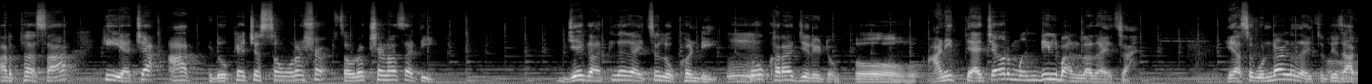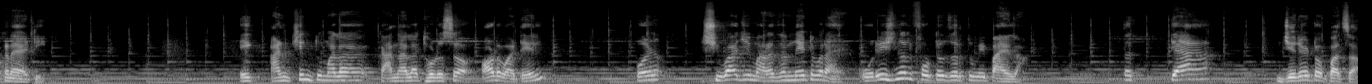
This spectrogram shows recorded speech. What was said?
अर्थ असा की याच्या आत डोक्याच्या संरक्ष संरक्षणासाठी जे घातलं जायचं लोखंडी. तो खरा जिरेटोप हो. हो आणि त्याच्यावर मंदिल बांधला जायचा. हे असं गुंडाळलं जायचं ते झाकण्यासाठी. एक आणखीन तुम्हाला कानाला थोडंसं ऑड वाटेल पण शिवाजी महाराजां नेटवर आहे. ओरिजिनल फोटो जर तुम्ही पाहिला तर त्या जिरेटोपाचा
